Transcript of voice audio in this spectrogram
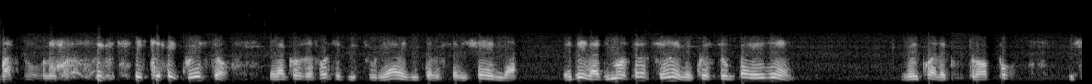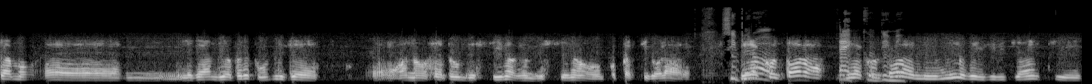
mattone. che questo è la cosa forse più surreale di tutta questa vicenda ed è la dimostrazione che questo è un paese nel quale purtroppo diciamo, eh, le grandi opere pubbliche eh, hanno sempre un destino che è un destino un po' particolare. Sì, mi però... raccontava, ecco, mi raccontava uno dei dirigenti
